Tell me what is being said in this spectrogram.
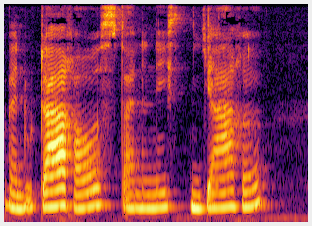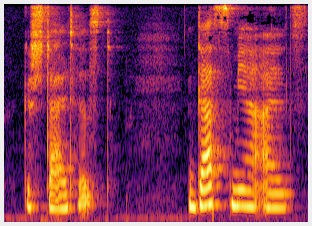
wenn du daraus deine nächsten Jahre gestaltest, das mir als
